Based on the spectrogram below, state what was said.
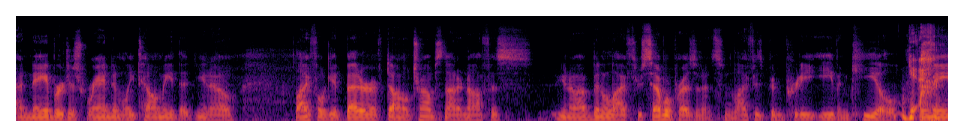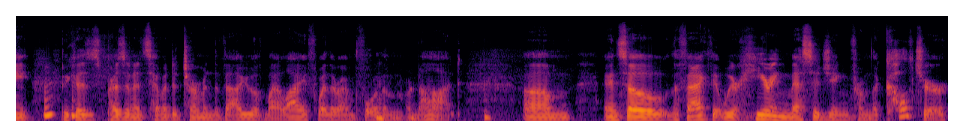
a neighbor just randomly tell me that you know life will get better if donald trump's not in office. You know i've been alive through several presidents and life has been pretty even keel Yeah. for me because presidents haven't determined the value of my life whether i'm for them or not um, and so the fact that we're hearing messaging from the culture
